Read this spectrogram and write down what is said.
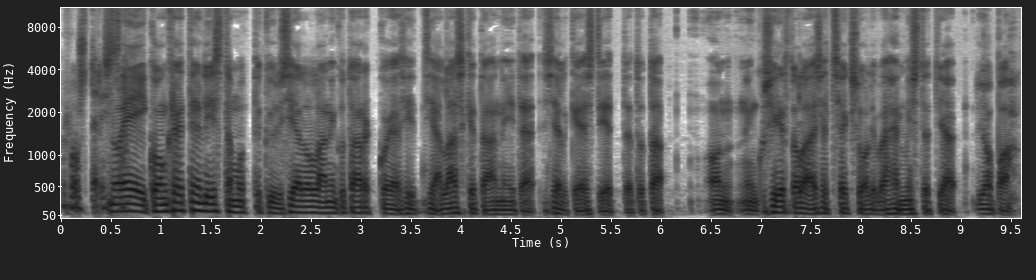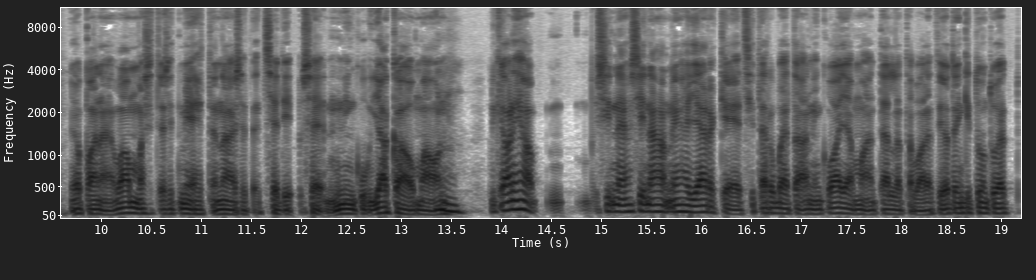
rosterissa? No ei konkreettinen lista, mutta kyllä siellä ollaan niinku tarkkoja. Sit siellä lasketaan niitä selkeästi, että tota, on niinku siirtolaiset, seksuaalivähemmistöt ja jopa, jopa nämä vammaiset ja sitten miehet ja naiset. Että se, se niinku jakauma on... Mm mikä on ihan, siinä, siinähän on ihan järkeä, että sitä ruvetaan niin kuin ajamaan tällä tavalla. Että jotenkin tuntuu, että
